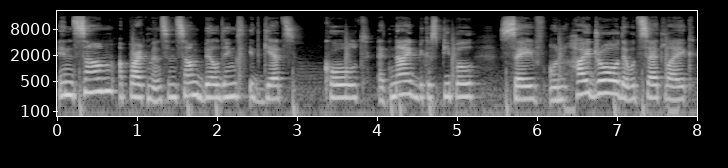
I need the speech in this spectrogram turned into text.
In some apartments, in some buildings, it gets cold at night because people save on hydro. They would set like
